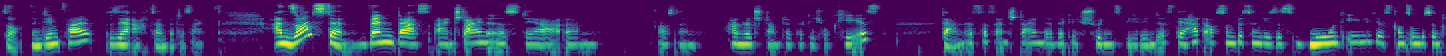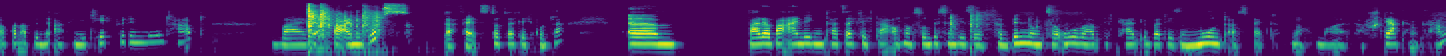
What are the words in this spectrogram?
So, in dem Fall sehr achtsam bitte sein. Ansonsten, wenn das ein Stein ist, der ähm, aus einem Handel stammt, der wirklich okay ist, dann ist das ein Stein, der wirklich schön inspirierend ist. Der hat auch so ein bisschen dieses Mondähnliche. Es kommt so ein bisschen drauf an, ob ihr eine Affinität für den Mond habt, weil der bei einigen, ups, da fällt es tatsächlich runter. Ähm, weil er bei einigen tatsächlich da auch noch so ein bisschen diese Verbindung zur Urweiblichkeit über diesen Mondaspekt nochmal verstärken kann.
